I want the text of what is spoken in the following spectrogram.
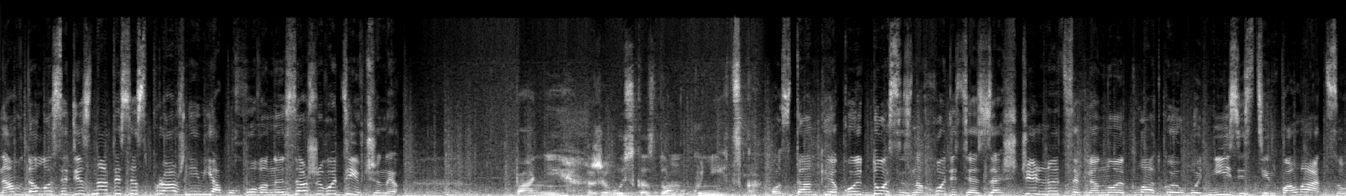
Нам вдалося дізнатися справжнє ім'я похованої заживо дівчини, пані Живуська з дому Куніцька. останки якої досі знаходяться за щільною цегляною кладкою в одній зі стін палацу.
